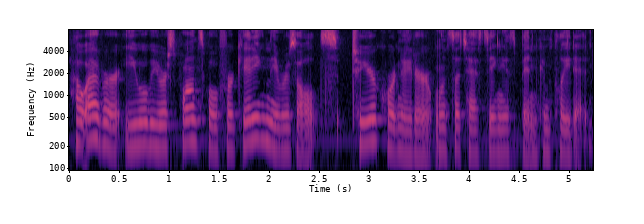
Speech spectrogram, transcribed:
However, you will be responsible for getting the results to your coordinator once the testing has been completed.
